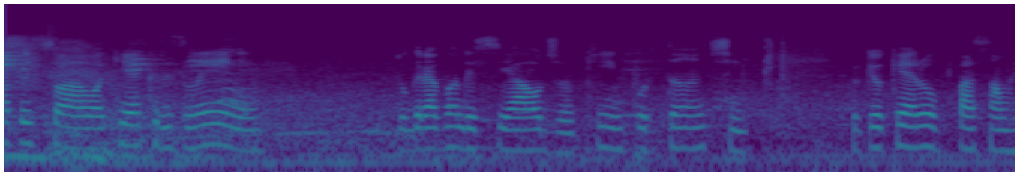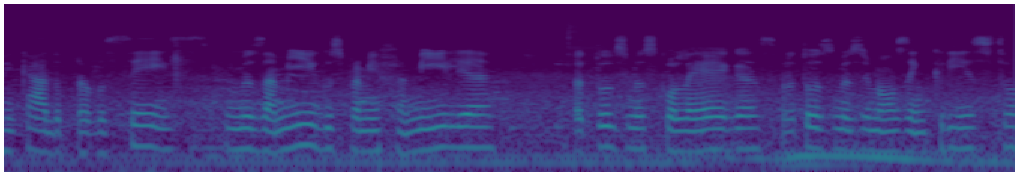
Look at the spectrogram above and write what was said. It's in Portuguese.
Olá pessoal, aqui é a Crislene. Estou gravando esse áudio aqui importante porque eu quero passar um recado para vocês, para meus amigos, para minha família, para todos os meus colegas, para todos os meus irmãos em Cristo.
